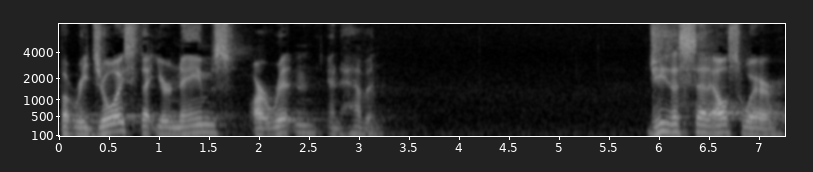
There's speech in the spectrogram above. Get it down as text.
but rejoice that your names are written in heaven. Jesus said elsewhere,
